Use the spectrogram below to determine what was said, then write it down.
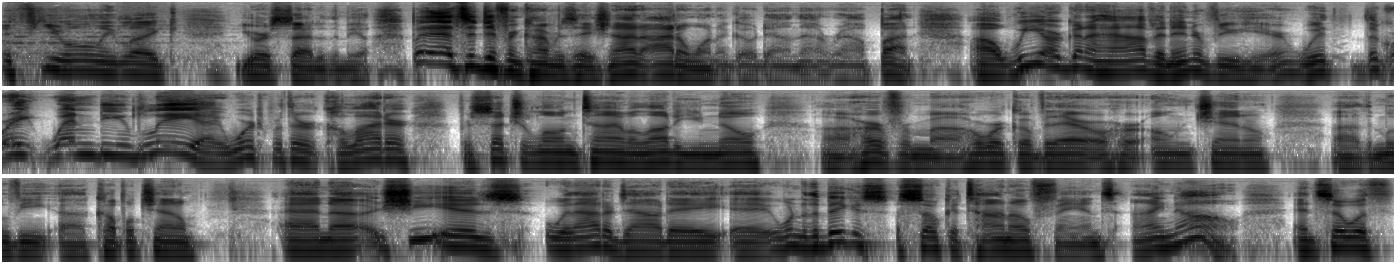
if you only like your side of the meal. But that's a different conversation. I, I don't want to go down that route. But uh, we are going to have an interview here with the great Wendy Lee. I worked with her at Collider for such a long time. A lot of you know uh, her from uh, her work over there or her own channel, uh, the movie uh, Couple Channel. And uh, she is, without a doubt, a, a one of the biggest Ahsoka Tano fans I know. And so, with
